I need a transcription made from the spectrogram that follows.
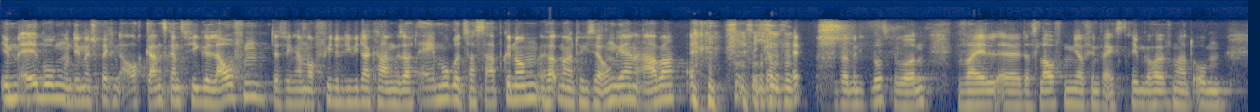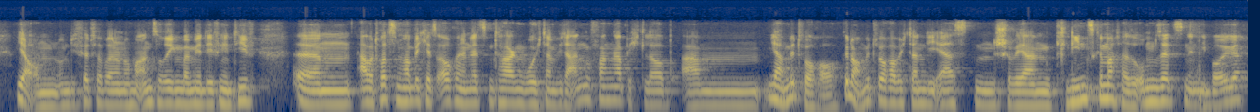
im Ellbogen und dementsprechend auch ganz, ganz viel gelaufen. Deswegen haben auch viele, die wieder kamen, gesagt, ey Moritz, hast du abgenommen? Hört man natürlich sehr ungern, aber ich habe fett, bin ich losgeworden, weil äh, das Laufen mir auf jeden Fall extrem geholfen hat, um, ja, um, um die Fettverbrennung nochmal anzuregen, bei mir definitiv. Ähm, aber trotzdem habe ich jetzt auch in den letzten Tagen, wo ich dann wieder angefangen habe, ich glaube am, ja, Mittwoch auch. Genau, Mittwoch habe ich dann die ersten schweren Cleans gemacht, also umsetzen in die Beuge.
